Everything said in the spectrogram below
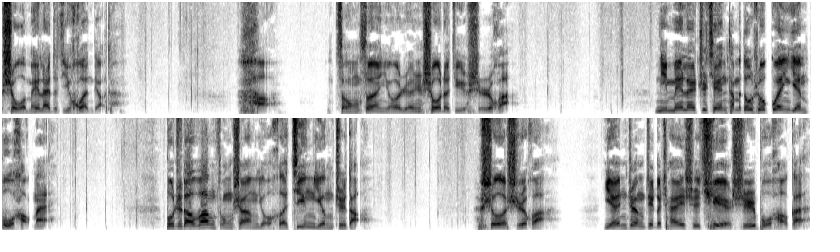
是我没来得及换掉它。好，总算有人说了句实话。你没来之前，他们都说官盐不好卖，不知道汪总商有何经营之道。说实话，盐政这个差事确实不好干。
